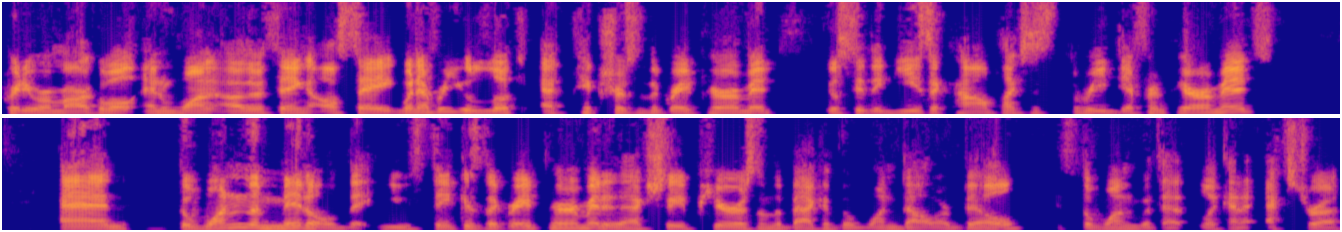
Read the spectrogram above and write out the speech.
pretty remarkable. And one other thing I'll say, whenever you look at pictures of the Great Pyramid, you'll see the Giza complex is three different pyramids. And the one in the middle that you think is the Great Pyramid, it actually appears on the back of the $1 bill. It's the one with that like of extra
